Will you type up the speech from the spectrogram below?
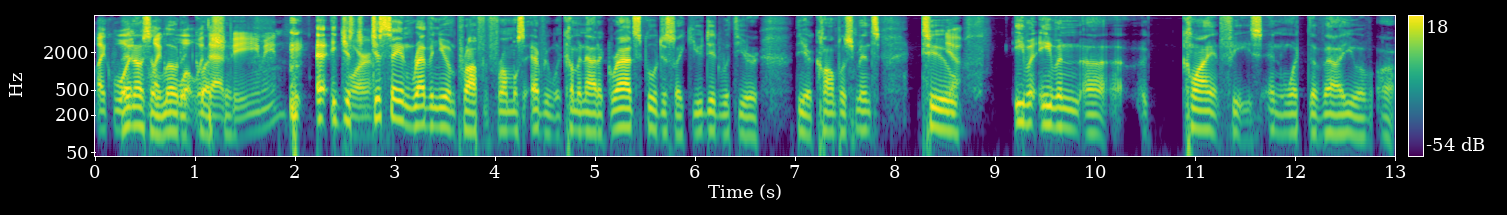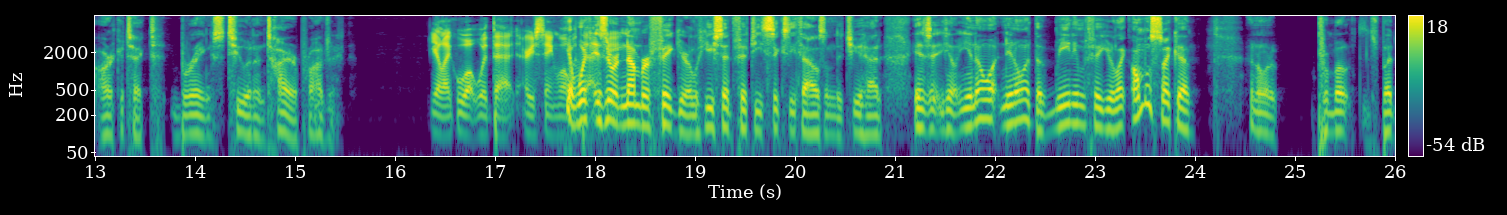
Like what? Like what would question. that be? You mean? Uh, just or, just saying revenue and profit for almost everyone coming out of grad school, just like you did with your the accomplishments, to yeah. even even uh, client fees and what the value of an architect brings to an entire project. Yeah, like what would that? Are you saying what? Yeah, what is there a number figure? Like you said, 50, 60,000 that you had. Is it you know you know what you know what the medium figure like almost like a I don't to promote but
